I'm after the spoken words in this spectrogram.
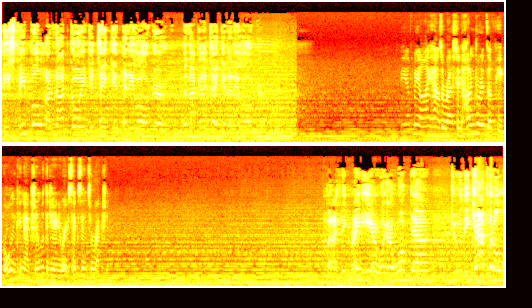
these people are not going to take it any longer. They're not going to take it any longer. The FBI has arrested hundreds of people in connection with the January 6th insurrection. But I think right here, we're going to walk down to the Capitol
